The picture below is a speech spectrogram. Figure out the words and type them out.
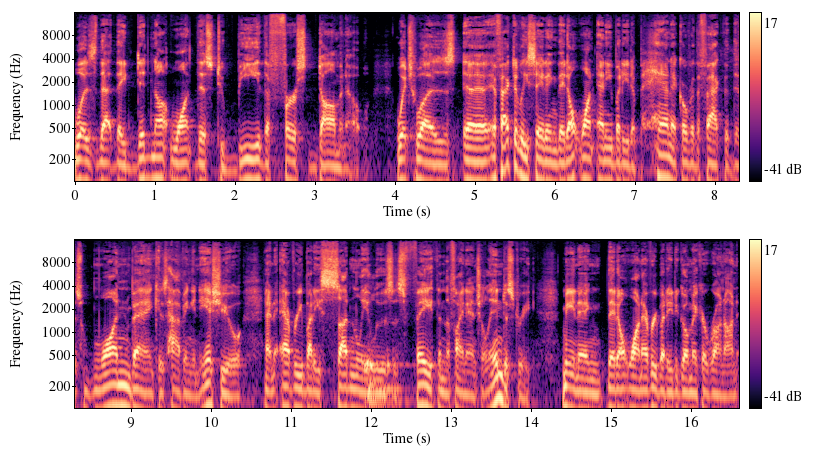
was that they did not want this to be the first domino which was uh, effectively stating they don't want anybody to panic over the fact that this one bank is having an issue and everybody suddenly loses faith in the financial industry, meaning they don't want everybody to go make a run on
